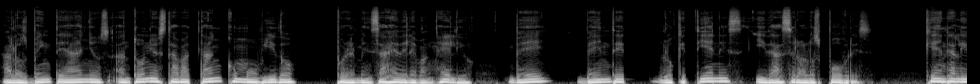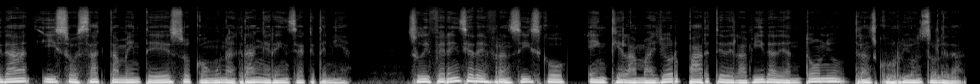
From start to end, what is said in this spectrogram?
A los 20 años, Antonio estaba tan conmovido por el mensaje del Evangelio, ve, vende lo que tienes y dáselo a los pobres, que en realidad hizo exactamente eso con una gran herencia que tenía. Su diferencia de Francisco en que la mayor parte de la vida de Antonio transcurrió en soledad.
